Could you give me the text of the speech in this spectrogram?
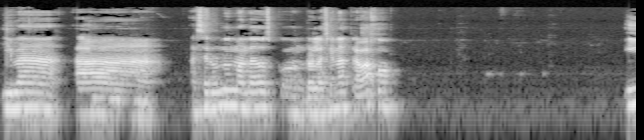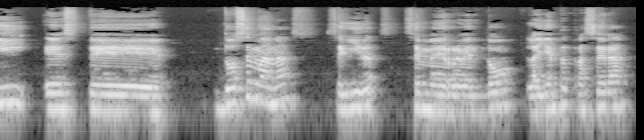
iba a hacer unos mandados con relación al trabajo. Y este, dos semanas seguidas se me reventó la llanta trasera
